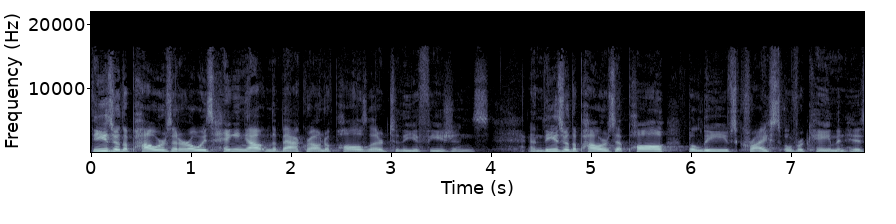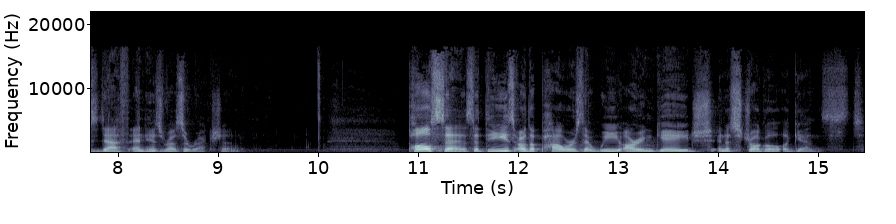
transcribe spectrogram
These are the powers that are always hanging out in the background of Paul's letter to the Ephesians. And these are the powers that Paul believes Christ overcame in his death and his resurrection. Paul says that these are the powers that we are engaged in a struggle against.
